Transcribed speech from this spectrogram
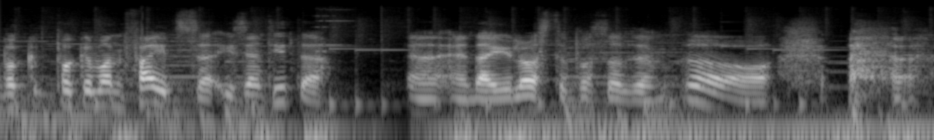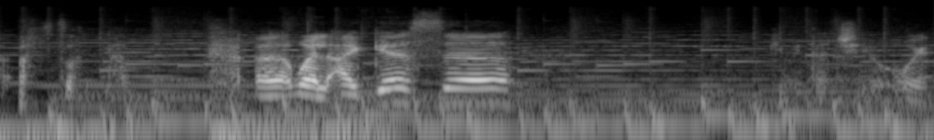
Pokemon fights, isn't it? Uh, and I lost both of them. Oh, uh, well, I guess. Uh... Give me that shield. Wait.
